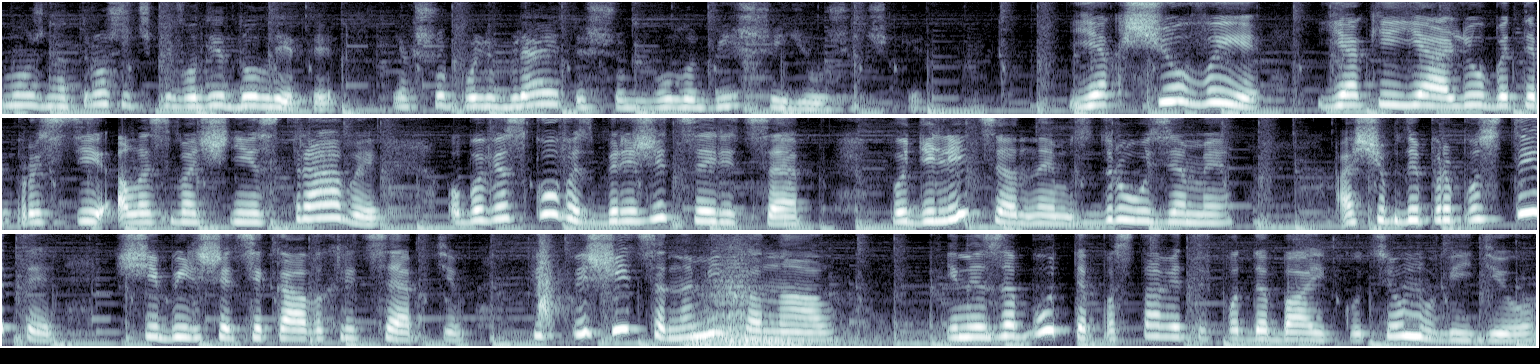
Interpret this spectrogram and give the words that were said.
можна трошечки води долити, якщо полюбляєте, щоб було більше юшечки. Якщо ви, як і я, любите прості, але смачні страви, обов'язково збережіть цей рецепт, поділіться ним з друзями. А щоб не пропустити ще більше цікавих рецептів, підпишіться на мій канал і не забудьте поставити вподобайку цьому відео.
